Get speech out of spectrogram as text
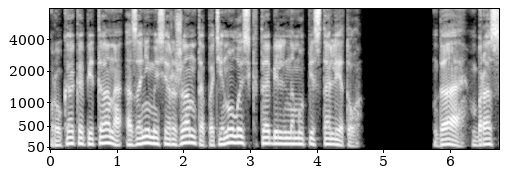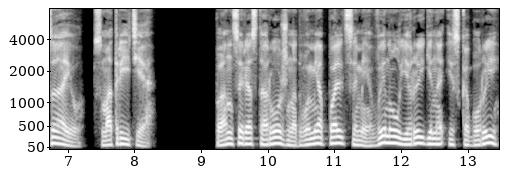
Рука капитана, а за ним и сержанта потянулась к табельному пистолету. «Да, бросаю. Смотрите». Панцирь осторожно двумя пальцами вынул Ерыгина из кобуры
